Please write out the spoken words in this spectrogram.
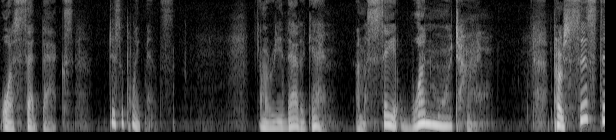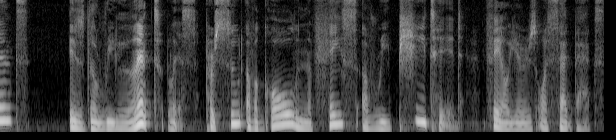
or setbacks disappointments. I'm going to read that again. I'm going to say it one more time. Persistence is the relentless pursuit of a goal in the face of repeated failures or setbacks,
